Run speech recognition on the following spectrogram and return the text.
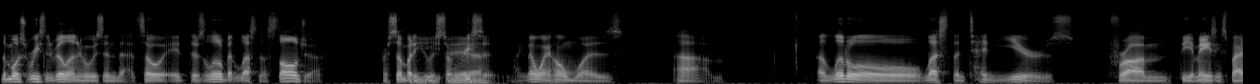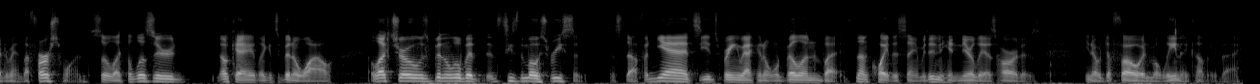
the most recent villain who was in that. So it, there's a little bit less nostalgia for somebody who was so Yeah. recent. Like No Way Home was, um, a little less than ten years from the Amazing Spider-Man, the first one. So like the Lizard, okay, like it's been a while. Electro has been a little bit. He's the most recent and stuff. And yeah, it's it's bringing back an old villain, but it's not quite the same. It didn't hit nearly as hard as, you know, Defoe and Molina coming back.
